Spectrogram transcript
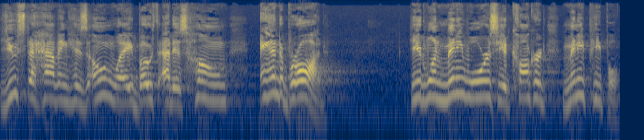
used to having his own way both at his home and abroad. He had won many wars, he had conquered many people.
